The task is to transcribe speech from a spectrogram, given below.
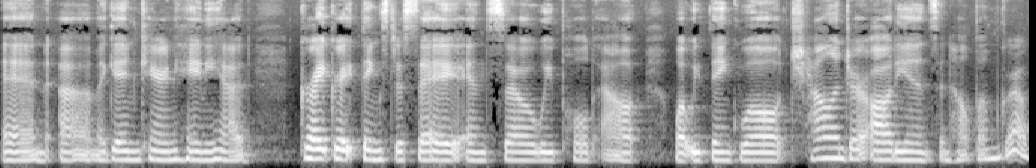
and um, again karen haney had great great things to say and so we pulled out what we think will challenge our audience and help them grow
